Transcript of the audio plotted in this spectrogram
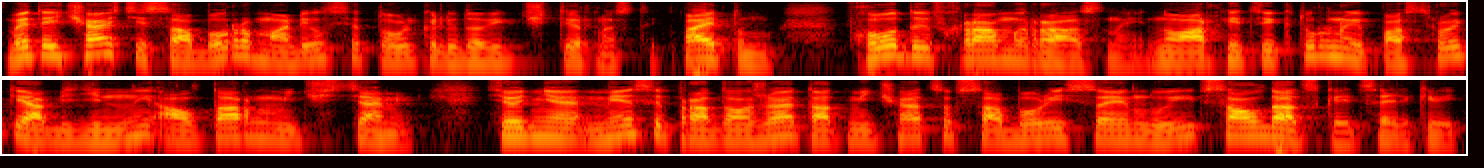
В этой части собора молился только Людовик XIV, поэтому входы в храмы разные, но архитектурные постройки объединены алтарными частями. Сегодня мессы продолжают отмечаться в соборе Сен-Луи в Солдатской церкви,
